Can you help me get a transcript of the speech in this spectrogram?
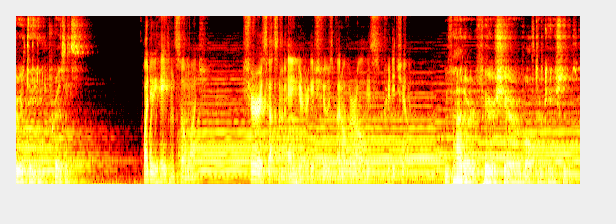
irritating presence. Why do you hate him so much? Sure, he's got some anger issues, but overall, he's pretty chill. We've had our fair share of altercations.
